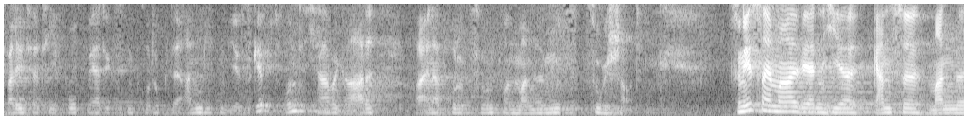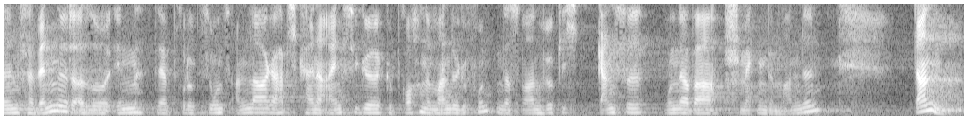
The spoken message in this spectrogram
qualitativ hochwertigsten Produkte anbieten, die es gibt. Und ich habe gerade bei einer Produktion von Mandelmus zugeschaut. Zunächst einmal werden hier ganze Mandeln verwendet. Also in der Produktionsanlage habe ich keine einzige gebrochene Mandel gefunden. Das waren wirklich ganze, wunderbar schmeckende Mandeln. Dann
